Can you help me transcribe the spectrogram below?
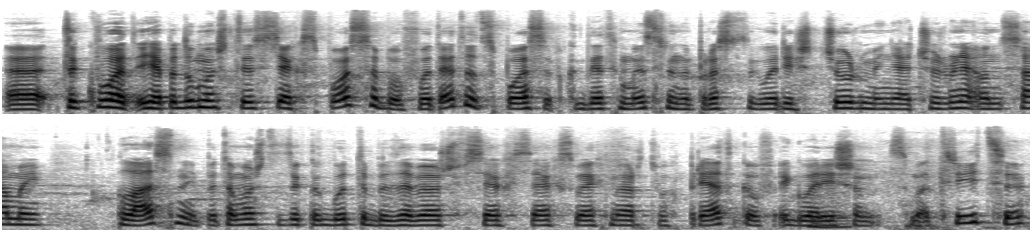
Э, так вот, я подумала, что из всех способов, вот этот способ, когда ты мысленно просто говоришь «чур меня, чур меня», он самый классный, потому что ты как будто бы зовешь всех-всех своих мертвых предков и говоришь им «смотрите,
